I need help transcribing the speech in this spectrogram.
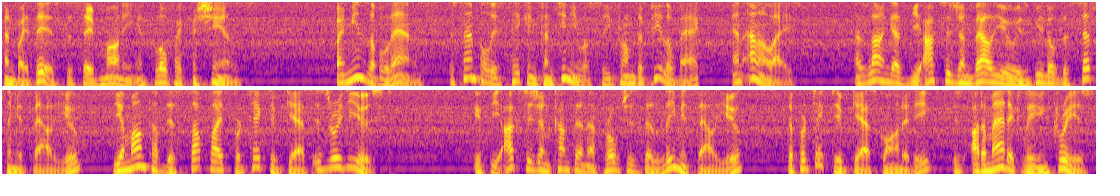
and by this to save money in Flowpack machines. By means of a lens, a sample is taken continuously from the pillow bag and analyzed. As long as the oxygen value is below the set limit value, the amount of the supplied protective gas is reduced. If the oxygen content approaches the limit value, the protective gas quantity is automatically increased.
